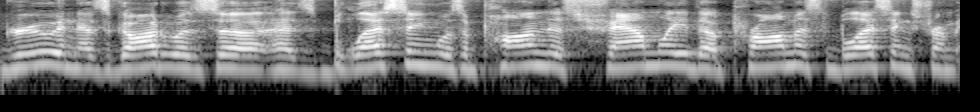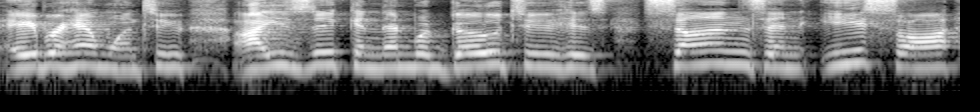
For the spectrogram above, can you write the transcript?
grew and as God was, uh, his blessing was upon this family, the promised blessings from Abraham went to Isaac and then would go to his sons. And Esau,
